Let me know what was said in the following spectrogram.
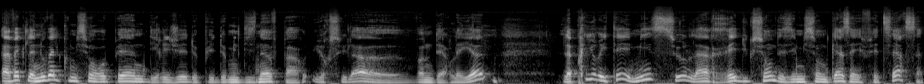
Avec la nouvelle Commission européenne dirigée depuis 2019 par Ursula euh, von der Leyen, la priorité est mise sur la réduction des émissions de gaz à effet de serre. Ça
